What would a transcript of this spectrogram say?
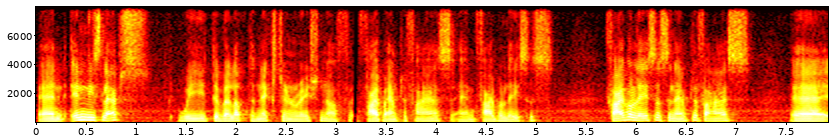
And in these labs, we developed the next generation of fiber amplifiers and fiber lasers. Fiber lasers and amplifiers uh,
